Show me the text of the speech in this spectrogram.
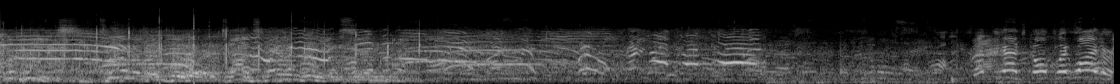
complete to number four, Dantel Williamson. Edge, go play wider.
